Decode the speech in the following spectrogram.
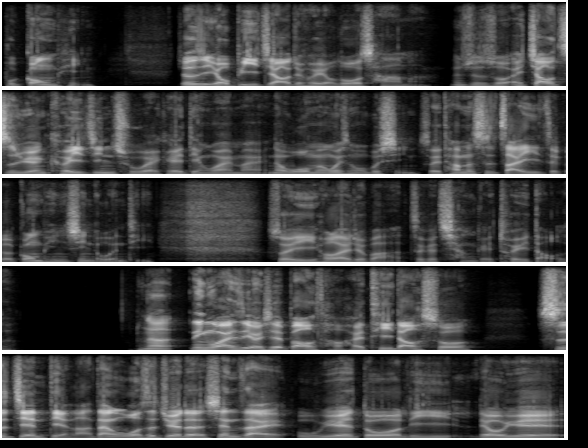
不公平。就是有比较就会有落差嘛，那就是说，哎，教职员可以进出，哎，可以点外卖，那我们为什么不行？所以他们是在意这个公平性的问题，所以后来就把这个墙给推倒了。那另外是有一些报道还提到说时间点啦，但我是觉得现在五月多离六月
